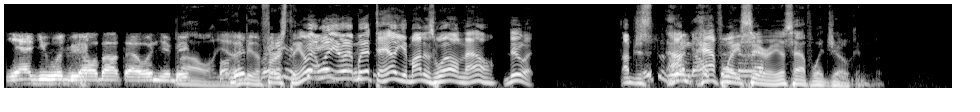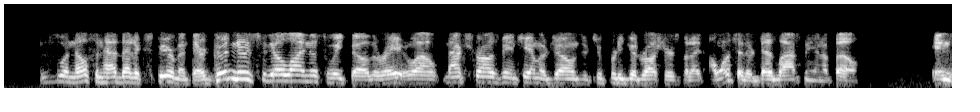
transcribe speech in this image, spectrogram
Yeah, you would be all about that, wouldn't you? Be? Oh, yeah, well, that'd be the first thing. Wait, wait, wait, what the hell? You might as well now do it. I'm just, I'm halfway uh, serious, halfway joking. This is when Nelson had that experiment there. Good news for the O line this week, though. The rate, well, Maxx Crosby and Chandler Jones are two pretty good rushers, but I, I want to say they're dead last in the NFL in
